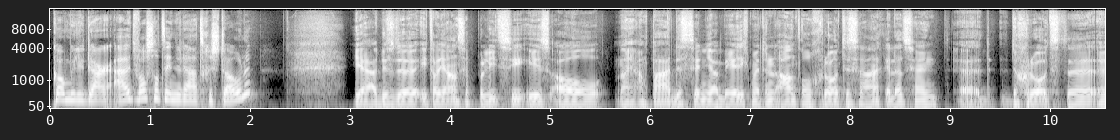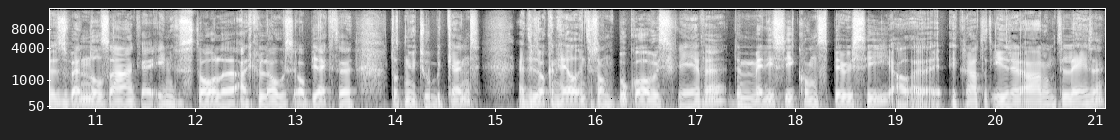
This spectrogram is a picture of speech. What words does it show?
komen jullie daaruit? Was dat inderdaad gestolen? Ja, dus de Italiaanse politie is al nou ja, een paar decennia bezig met een aantal grote zaken. Dat zijn uh, de grootste uh, zwendelzaken in gestolen archeologische objecten tot nu toe bekend. Er is ook een heel interessant boek over geschreven, The Medici Conspiracy. Al, uh, ik raad het iedereen aan om te lezen.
